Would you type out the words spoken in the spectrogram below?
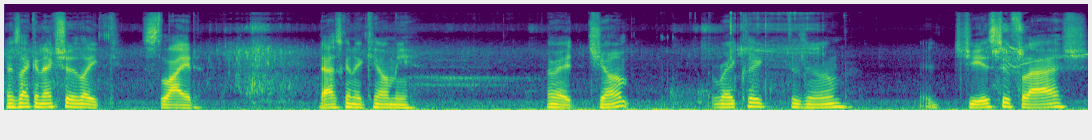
There's like an extra, like, slide. That's gonna kill me. Alright, jump. Right click to zoom. G is to flash.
